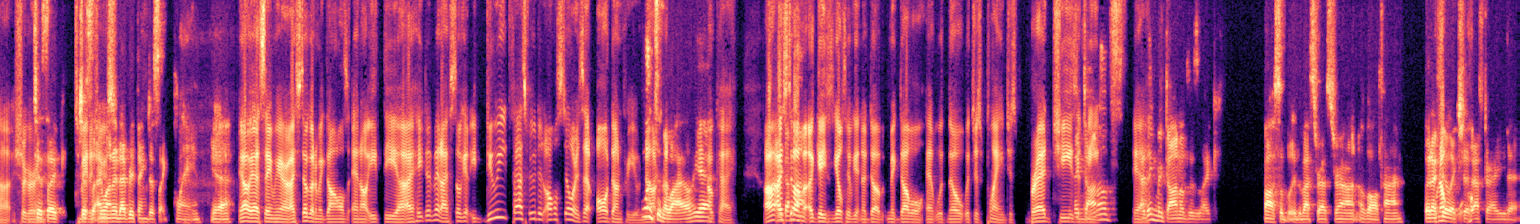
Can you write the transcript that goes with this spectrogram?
uh, sugar. Just like, just tomato I wanted everything just like plain. Yeah, oh yeah, same here. I still go to McDonald's and I'll eat the. Uh, I hate to admit, I still get. Do you eat fast food at all still, or is that all done for you? once No- in a while. Yeah, Okay. I, I Like, I'm still am a guilty of getting a dub, McDouble and with no with just plain just bread, cheese, and meat. McDonald's. Yeah. I think McDonald's is like possibly the best restaurant of all time. But I no, feel like shit after I eat it.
